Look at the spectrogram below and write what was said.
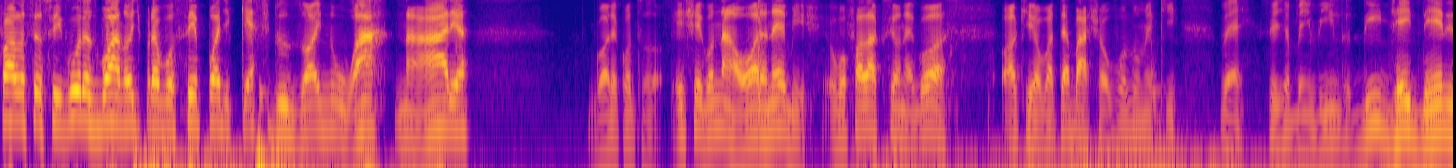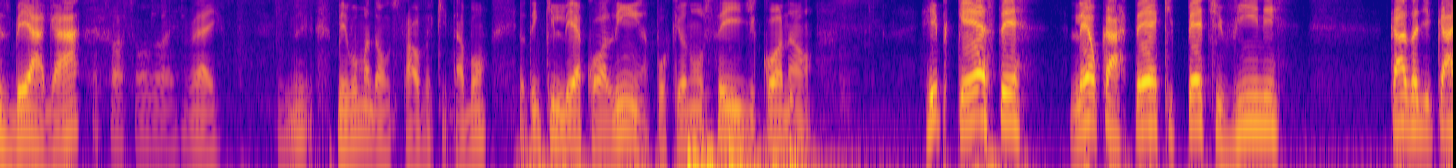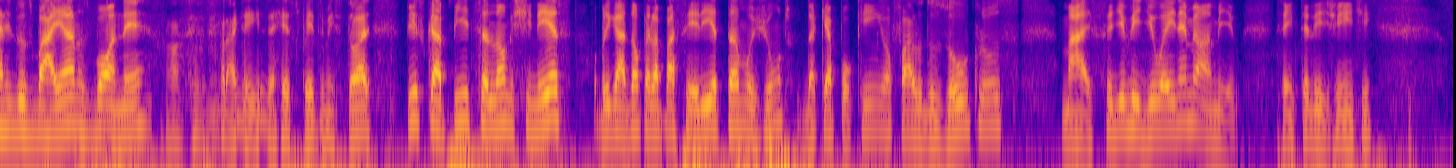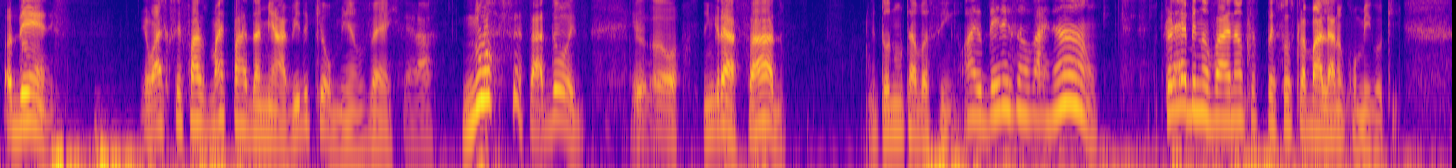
Fala, seus figuras, boa noite pra você. Podcast do Zói no ar, na área. Agora é quanto. Ele chegou na hora, né, bicho? Eu vou falar com o seu negócio. Aqui, ó, vou até baixar o volume aqui. Véi, seja bem-vindo. DJ Denis BH. Satisfação, Zói. Véi. Bem, vou mandar um salve aqui, tá bom? Eu tenho que ler a colinha, porque eu não sei de cor, não. Hipcaster, Léo Kartek, Pet Vini, Casa de Carne dos Baianos, Boné. Nossa, fraca aí, respeito minha história. Pisca Pizza, Long Chinês. Obrigadão pela parceria, tamo junto. Daqui a pouquinho eu falo dos outros. Mas você dividiu aí, né, meu amigo? Você é inteligente. hein? Ô, Denis, eu acho que você faz mais parte da minha vida que eu mesmo, velho. Será? Nossa, você tá doido? Eu- ó, engraçado. E todo mundo tava assim, ai, o Denis não vai não. Kleb não vai não, que pessoas trabalharam comigo aqui.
